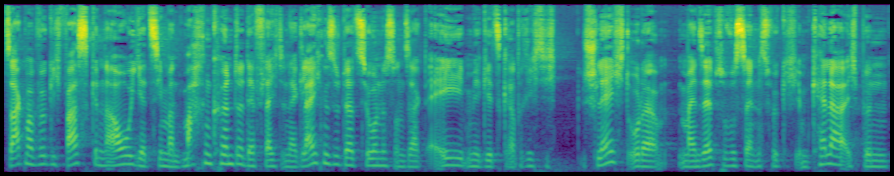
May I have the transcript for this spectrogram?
sag mal wirklich, was genau jetzt jemand machen könnte, der vielleicht in der gleichen Situation ist und sagt, ey, mir geht's gerade richtig schlecht oder mein Selbstbewusstsein ist wirklich im Keller, ich bin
